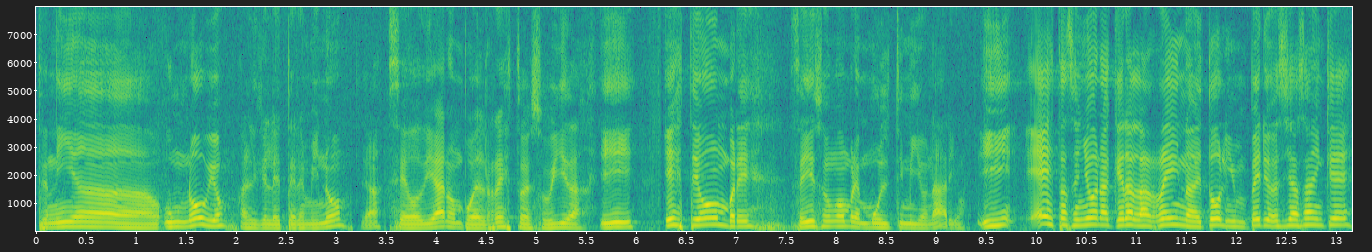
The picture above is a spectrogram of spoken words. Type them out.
tenía un novio al que le terminó. ¿ya? Se odiaron por el resto de su vida. Y este hombre se hizo un hombre multimillonario. Y esta señora, que era la reina de todo el imperio, decía, ¿saben qué?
